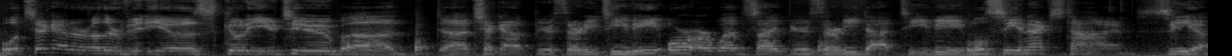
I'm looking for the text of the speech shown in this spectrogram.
well, check out our other videos. Go to YouTube. Uh, uh, check out Beer 30 TV or our website beer30.tv. We'll see you next time. See ya.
